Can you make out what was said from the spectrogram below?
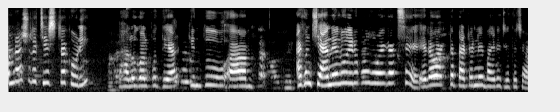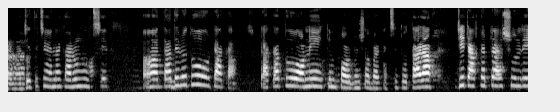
আমরা আসলে চেষ্টা করি ভালো গল্প দেওয়ার কিন্তু এখন চ্যানেলও এরকম হয়ে গেছে, এরাও একটা প্যাটার্নের বাইরে যেতে চায় না। যেতে চায় না কারণ হচ্ছে তাদেরও তো টাকা। টাকা তো অনেক ইম্পর্টেন্ট সবার কাছে। তো তারা যে টাকাটা আসলে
